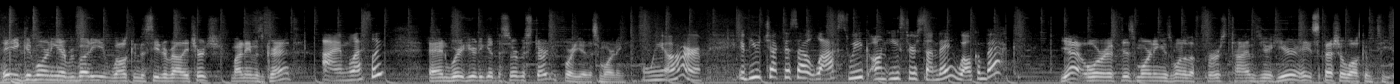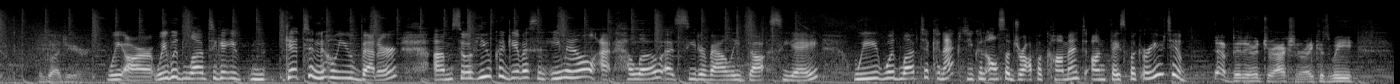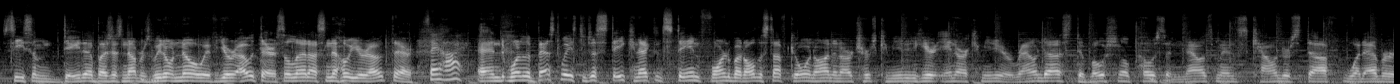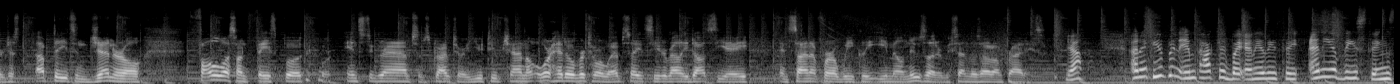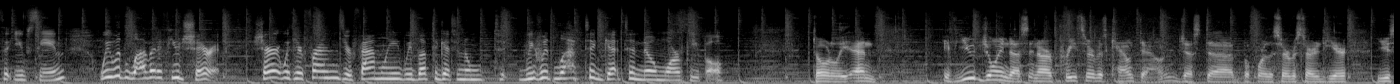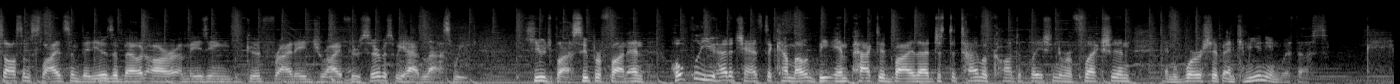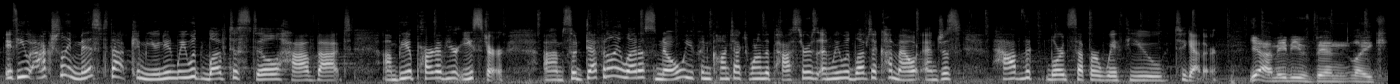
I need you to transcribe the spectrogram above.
Hey, good morning, everybody. Welcome to Cedar Valley Church. My name is Grant, I'm Leslie. and we're here to get the service started for you this morning. We are. If you checked us out last week on Easter Sunday, welcome back. Yeah, or if this morning is one of the first times you're here, hey, special welcome to you. We're glad you're here. We are. We would love to get you get to know you better. Um, so if you could give us an email at hello at cedarvalley.ca, we would love to connect. You can also drop a comment on Facebook or YouTube. Yeah, a bit of interaction, right? Because we see some data, but just numbers. We don't know if you're out there, so let us know you're out there. Say hi. And one of the best ways to just stay connected, stay informed about all the stuff going on in our church community here, in our community around us, devotional posts, announcements, calendar stuff, whatever, just updates in general. Follow us on Facebook or Instagram, subscribe to our YouTube channel, or head over to our website, cedarvalley.ca, and sign up for our weekly email newsletter. We send those out on Fridays. Yeah. And if you've been impacted by any of these thi- any of these things that you've seen, we would love it if you'd share it. Share it with your friends, your family. We'd love to get to know. To, we would love to get to know more people. Totally. And if you joined us in our pre-service countdown just uh, before the service started here, you saw some slides, some videos about our amazing Good Friday drive-through service we had last week. Huge blast, super fun, and hopefully you had a chance to come out and be impacted by that. Just a time of contemplation and reflection and worship and communion with us. If you actually missed that communion, we would love to still have that um, be a part of your Easter. Um, so definitely let us know. You can contact one of the pastors, and we would love to come out and just have the Lord's Supper with you together. Yeah, maybe you've been like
